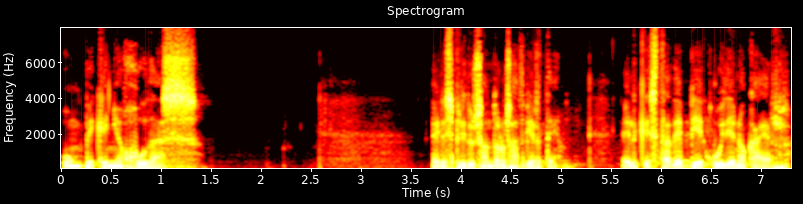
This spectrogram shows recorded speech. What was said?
un pequeño Judas. El Espíritu Santo nos advierte, el que está de pie cuide no caer.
